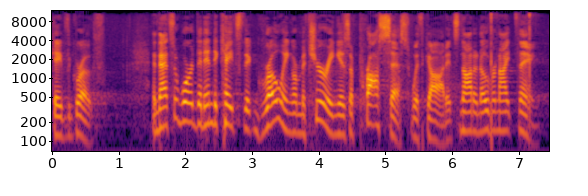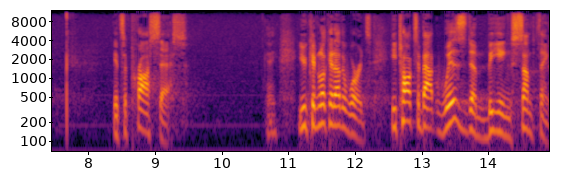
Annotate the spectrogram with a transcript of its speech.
gave the growth. And that's a word that indicates that growing or maturing is a process with God. It's not an overnight thing, it's a process. Okay? You can look at other words. He talks about wisdom being something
